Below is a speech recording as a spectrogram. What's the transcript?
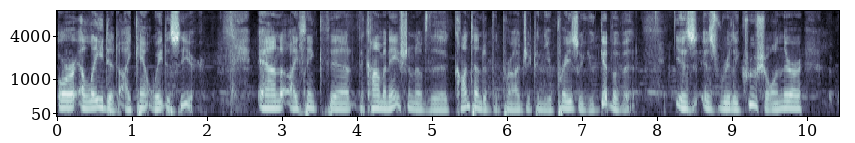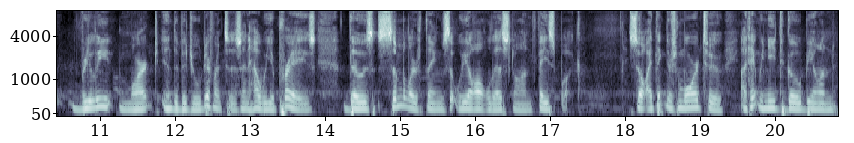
or elated. I can't wait to see her. And I think that the combination of the content of the project and the appraisal you give of it is is really crucial. And there are really marked individual differences in how we appraise those similar things that we all list on Facebook. So I think there's more to. I think we need to go beyond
